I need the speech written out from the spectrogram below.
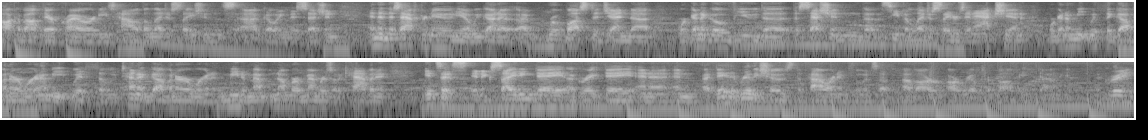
talk about their priorities, how the legislation's uh, going this session. And then this afternoon, you know, we've got a, a robust agenda. We're going to go view the, the session, the, see the legislators in action. We're going to meet with the governor. We're going to meet with the lieutenant governor. We're going to meet a number of members of the cabinet. It's a, an exciting day, a great day, and a, and a day that really shows the power and influence of, of our, our realtor lobby down here. Agree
